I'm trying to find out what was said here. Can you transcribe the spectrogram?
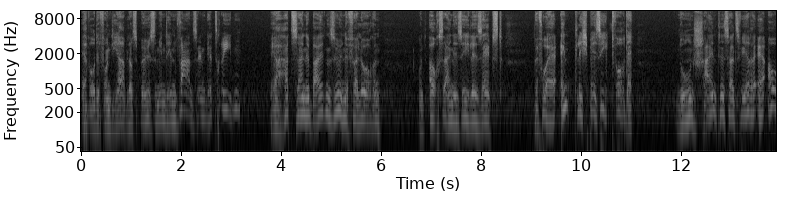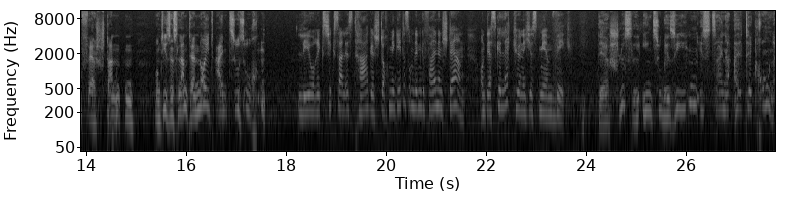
Er wurde von Diablos Bösem in den Wahnsinn getrieben. Er hat seine beiden Söhne verloren und auch seine Seele selbst, bevor er endlich besiegt wurde. Nun scheint es, als wäre er auferstanden um dieses Land erneut heimzusuchen. Leoriks Schicksal ist tragisch, doch mir geht es um den gefallenen Stern. Und der Skelettkönig ist mir im Weg. Der Schlüssel, ihn zu besiegen, ist seine alte Krone.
